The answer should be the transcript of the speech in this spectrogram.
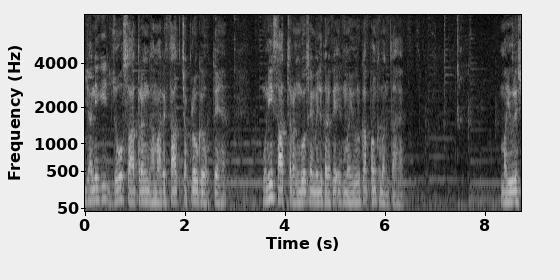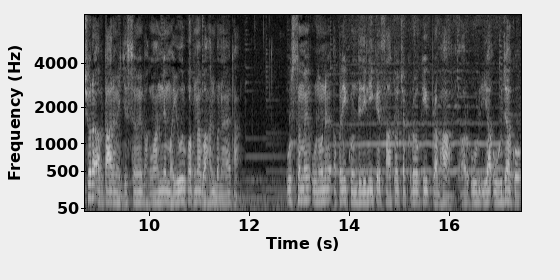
यानी कि जो सात रंग हमारे सात चक्रों के होते हैं, उन्हीं सात रंगों से मिल करके एक मयूर का पंख बनता है। मयूरेश्वर अवतार में जिस समय भगवान ने मयूर को अपना वाहन बनाया था, उस समय उन्होंने अपनी कुंडलिनी के सातों चक्रों की प्रभा और या ऊर्जा को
